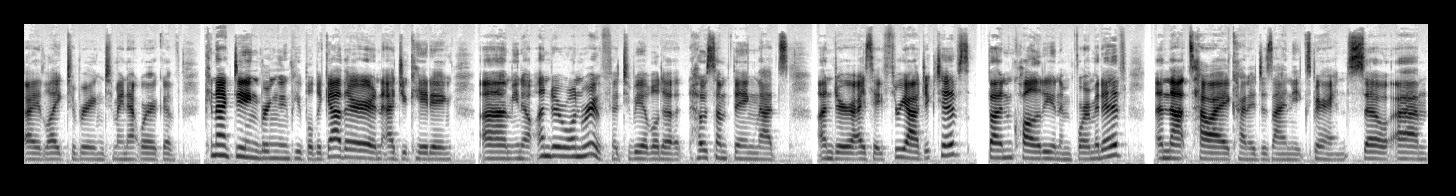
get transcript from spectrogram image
I like to bring to my network of connecting, bringing people together, and educating, um, you know, under one roof to be able to host something that's under, I say, three adjectives fun, quality, and informative. And that's how I kind of design the experience. So, um,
